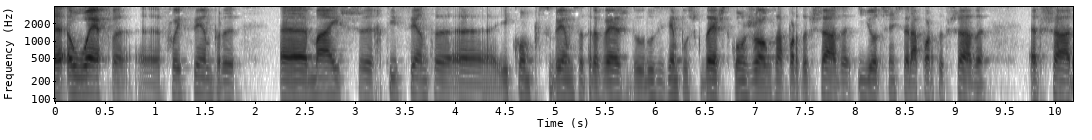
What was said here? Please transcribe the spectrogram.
Uh, a UEFA foi sempre mais reticente e, como percebemos através do, dos exemplos que deste com jogos à porta fechada e outros sem ser à porta fechada, a fechar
